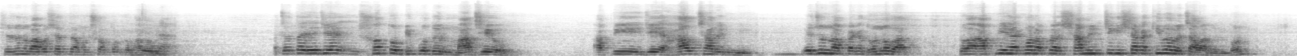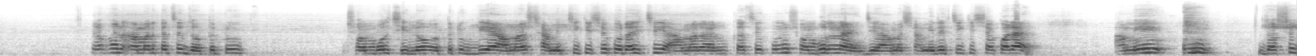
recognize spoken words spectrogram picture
সেজন্য বাবার সাথে তেমন সম্পর্ক ভালো না। না আচ্ছা তাই এই যে শত বিপদের মাঝেও আপনি যে হাল ছাড়েননি এই জন্য আপনাকে ধন্যবাদ। তো আপনি এখন আপনার স্বামীর চিকিৎসাটা কীভাবে চালাবেন বোন এখন আমার কাছে যতটুক সম্বল ছিল অতটুক দিয়ে আমার স্বামীর চিকিৎসা করাইছি। আমার আর কাছে কোনো সম্বল নাই যে আমার স্বামীর চিকিৎসা করায়। আমি দর্শক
